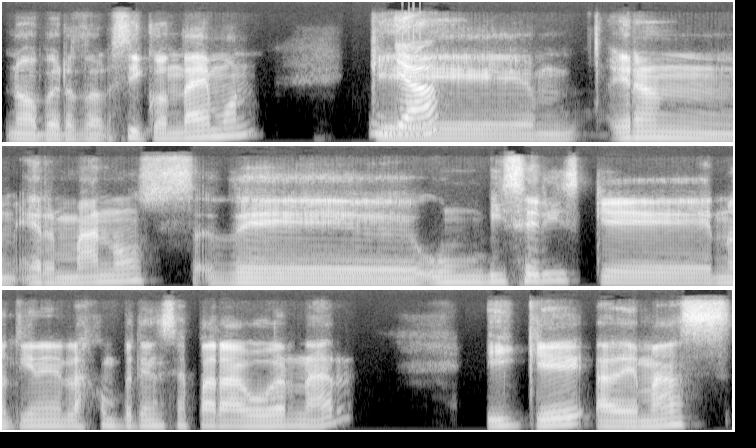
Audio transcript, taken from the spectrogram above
No, perdón, sí, con Daemon, que Ya. mm, eran hermanos de un Viserys que no tiene las competencias para gobernar y que además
